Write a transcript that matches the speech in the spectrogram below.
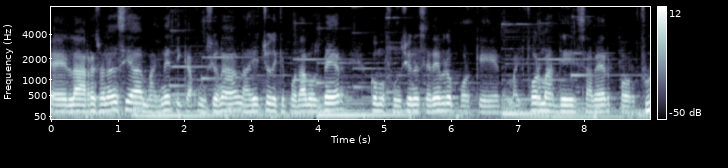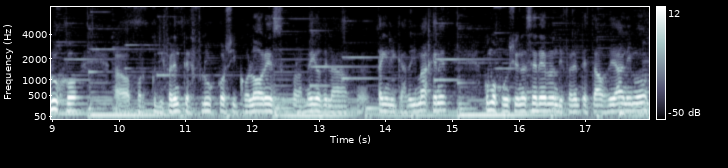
Eh, la resonancia magnética funcional ha hecho de que podamos ver cómo funciona el cerebro porque hay formas de saber por flujo, ah, por diferentes flujos y colores por medio de las eh, técnicas de imágenes, cómo funciona el cerebro en diferentes estados de ánimo,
